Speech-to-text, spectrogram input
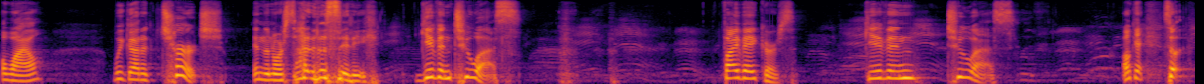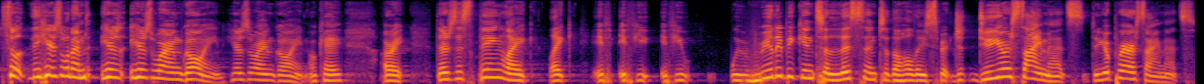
a while, we got a church in the north side of the city given to us. Five acres given to us. Okay, so so here's what I'm here's here's where I'm going. Here's where I'm going. Okay, all right. There's this thing like like if if you if you we really begin to listen to the Holy Spirit, do your assignments, do your prayer assignments,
